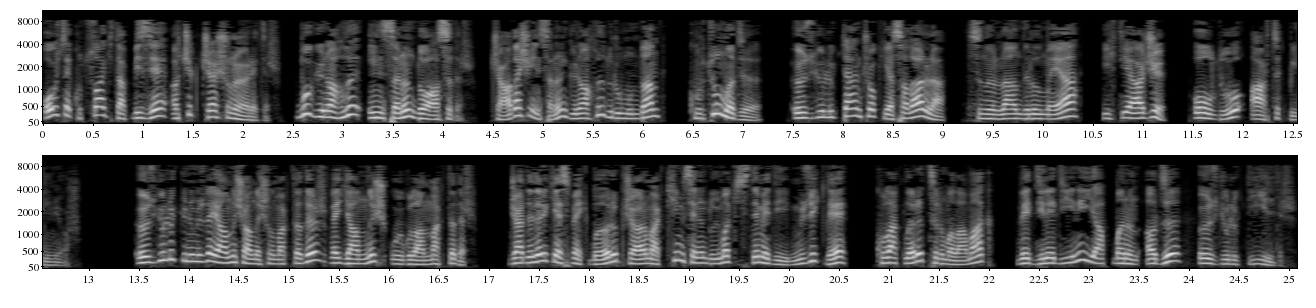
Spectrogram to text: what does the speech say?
Oysa kutsal kitap bize açıkça şunu öğretir. Bu günahlı insanın doğasıdır. Çağdaş insanın günahlı durumundan kurtulmadığı, özgürlükten çok yasalarla sınırlandırılmaya ihtiyacı olduğu artık biliniyor. Özgürlük günümüzde yanlış anlaşılmaktadır ve yanlış uygulanmaktadır. Caddeleri kesmek, bağırıp çağırmak, kimsenin duymak istemediği müzikle kulakları tırmalamak ve dilediğini yapmanın adı özgürlük değildir.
